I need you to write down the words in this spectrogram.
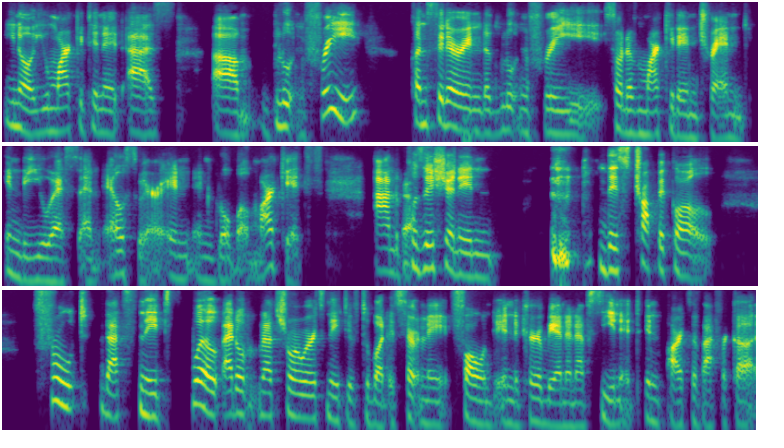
you know, you marketing it as um, gluten-free considering mm-hmm. the gluten-free sort of marketing trend in the US and elsewhere in, in global markets and yeah. positioning this tropical fruit that's native. Well, I don't not sure where it's native to, but it's certainly found in the Caribbean, and I've seen it in parts of Africa,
